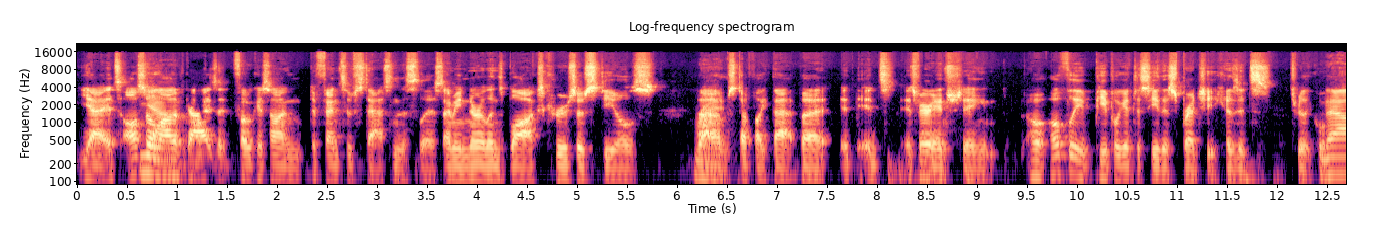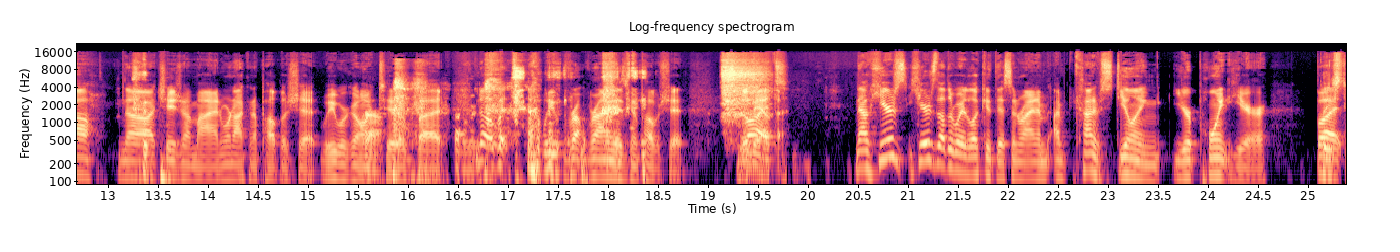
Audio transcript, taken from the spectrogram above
Yeah, it's also a lot of guys that focus on defensive stats in this list. I mean, Nerlens blocks, Caruso steals, um, stuff like that. But it, it's it's very interesting. Ho- hopefully, people get to see this spreadsheet because it's it's really cool. No, no, I changed my mind. We're not going to publish it. We were going No. to, but no, but we, Ryan is going to publish it. It'll be out But now here's here's the other way to look at this, and Ryan, I'm, I'm kind of stealing your point here. But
